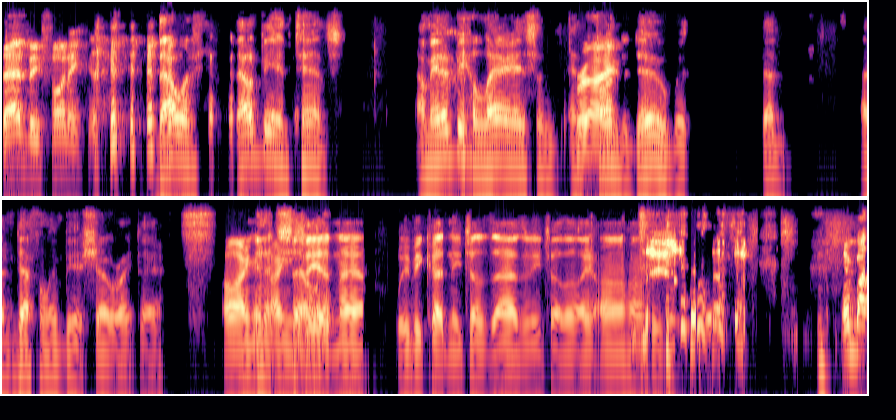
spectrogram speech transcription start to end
That'd be funny. that would that would be intense. I mean, it'd be hilarious and, and Right. fun to do, but that that'd definitely be a show right there. oh, I can, I can see it now. We'd be cutting each other's eyes at each other like, uh huh. it might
